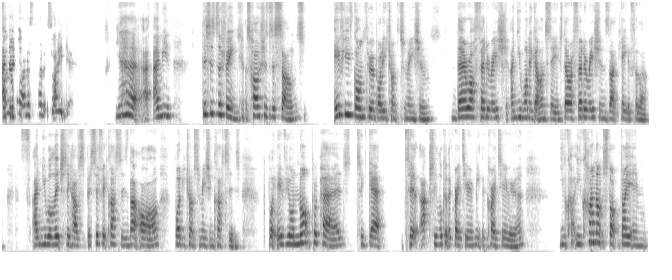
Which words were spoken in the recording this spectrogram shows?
I understand the don't wellness, what it's like. yeah, I, I mean this is the thing, as harsh as this sounds, if you've gone through a body transformation, there are federation and you want to get on stage, there are federations that cater for that. And you will literally have specific classes that are body transformation classes. But if you're not prepared to get to actually look at the criteria and meet the criteria, you ca you cannot stop dieting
